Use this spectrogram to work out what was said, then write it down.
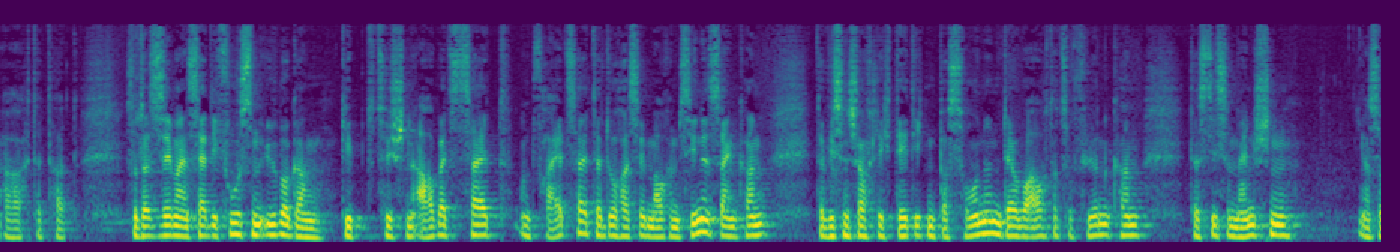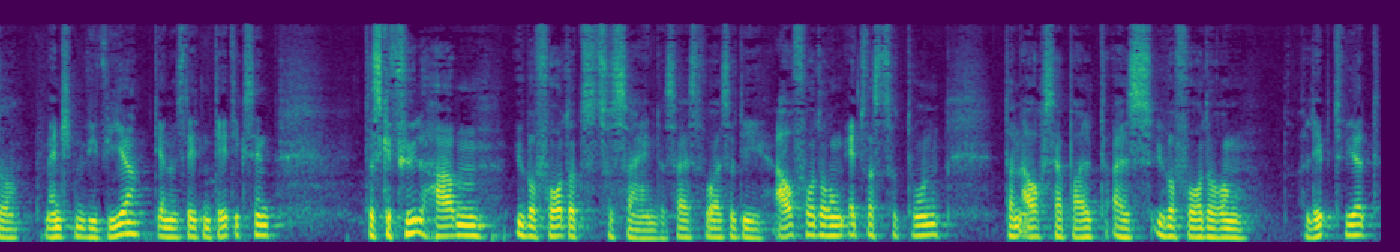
erachtet hat, so dass es eben einen sehr diffusen Übergang gibt zwischen Arbeitszeit und Freizeit, der durchaus eben auch im Sinne sein kann der wissenschaftlich tätigen Personen, der aber auch dazu führen kann, dass diese Menschen, also Menschen wie wir, die an Universitäten tätig sind, das Gefühl haben, überfordert zu sein. Das heißt, wo also die Aufforderung, etwas zu tun, dann auch sehr bald als Überforderung erlebt wird,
